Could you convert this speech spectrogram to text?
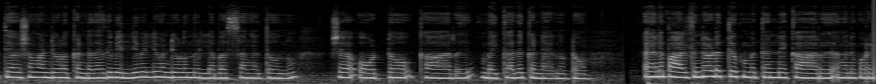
അത്യാവശ്യം വണ്ടികളൊക്കെ ഉണ്ട്. അതായത് വലിയ വലിയ വണ്ടികളൊന്നുമില്ല. ബസ് അങ്ങനത്തെ ഒന്നും. പക്ഷെ ഓട്ടോ കാറ് ബൈക്ക് അതൊക്കെ ഉണ്ടായിരുന്നു കേട്ടോ അങ്ങനെ പാലത്തിന്റെ അവിടെ എത്തി നോക്കുമ്പോൾ തന്നെ കാറ് അങ്ങനെ കുറേ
